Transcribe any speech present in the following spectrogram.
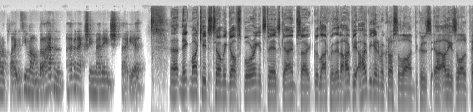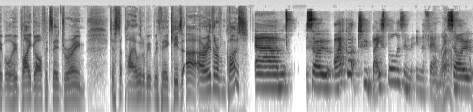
want to play with you, mum," but I haven't, I haven't actually managed that yet. Uh, Nick, my kids tell me golf's boring. It's Dad's game, so good luck with it. I hope you, I hope you get them across the line because uh, I think it's a lot of people who play golf. It's their dream, just to play a little bit with their kids. Uh, are either of them close? Um, so I've got two baseballers in in the family. Oh, wow. So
